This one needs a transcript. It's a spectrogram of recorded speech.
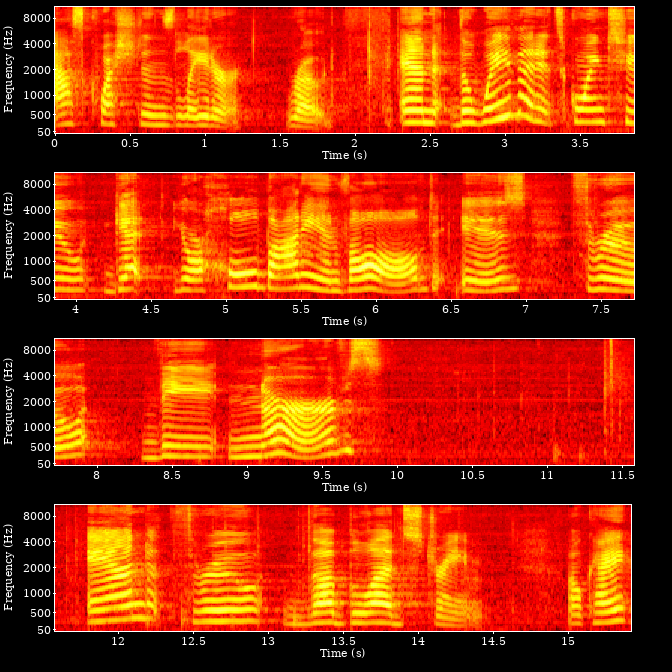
ask questions later road. And the way that it's going to get your whole body involved is through the nerves and through the bloodstream. Okay?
